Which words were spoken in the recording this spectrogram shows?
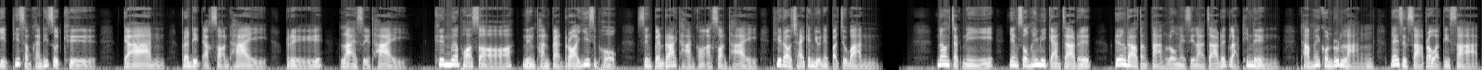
กิจที่สำคัญที่สุดคือ การประดิษฐ์อักษรไทย หรือลายสื่อไทย ขึ้นเมื่อพศ 1826 ซึ่งเป็นรากฐานของอักษรไทยที่เราใช้กันอยู่ในปัจจุบัน นอกจากนี้ยังทรงให้มีการจารึก เรื่องราวต่างๆ ลงในศิลาจารึกหลักที่หนึ่งทำให้คนรุ่นหลังได้ศึกษาประวัติศาสตร์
